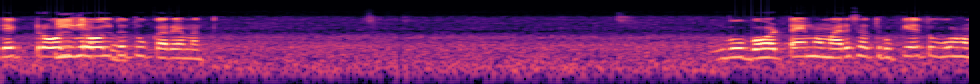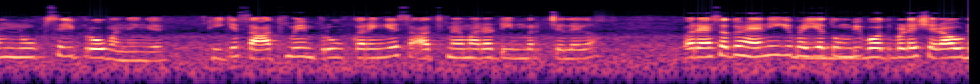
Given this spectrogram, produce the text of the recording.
देख ट्रोल ठीक ट्रोल तो। तो तू करे मत। वो बहुत टाइम हमारे साथ रुके तो वो हम नूप से ही प्रो बनेंगे। ठीक है साथ में इम्प्रूव करेंगे साथ में हमारा टीम वर्क चलेगा। और ऐसा तो है नहीं कि भैया तुम भी बहुत बड़े शराउड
